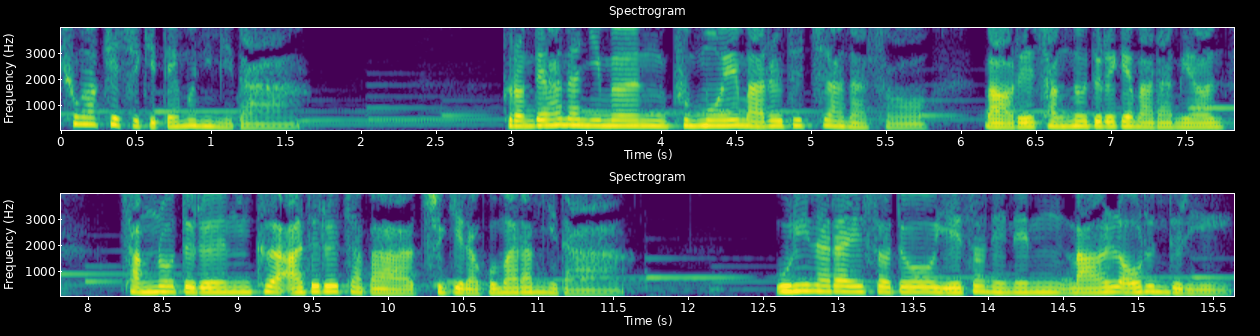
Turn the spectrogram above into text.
흉악해지기 때문입니다. 그런데 하나님은 부모의 말을 듣지 않아서 마을의 장로들에게 말하면 장로들은 그 아들을 잡아 죽이라고 말합니다. 우리나라에서도 예전에는 마을 어른들이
